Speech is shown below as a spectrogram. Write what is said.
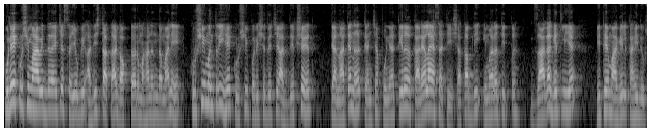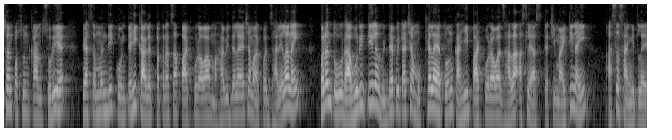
पुणे कृषी महाविद्यालयाचे सहयोगी अधिष्ठाता डॉक्टर महानंद माने कृषी मंत्री हे कृषी परिषदेचे अध्यक्ष आहेत. त्या नात्यानं त्यांच्या पुण्यातील कार्यालयासाठी शताब्दी इमारतीत जागा घेतली आहे. इथे मागील काही दिवसांपासून काम सुरू आहे. त्यासंबंधी कोणत्याही कागदपत्राचा पाठपुरावा महाविद्यालयाच्या मार्फत झालेला नाही. परंतु राहुरीतील विद्यापीठाच्या मुख्यालयातून काही पाठपुरावा झाला असल्यास त्याची माहिती नाही असं सांगितलंय.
